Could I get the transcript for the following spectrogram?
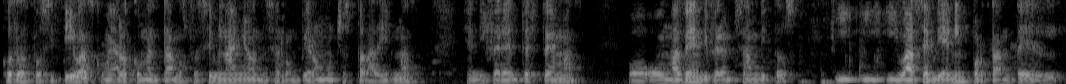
cosas positivas. Como ya lo comentamos, pues sí, un año donde se rompieron muchos paradigmas en diferentes temas, o, más bien en diferentes ámbitos, y, va a ser bien importante el,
